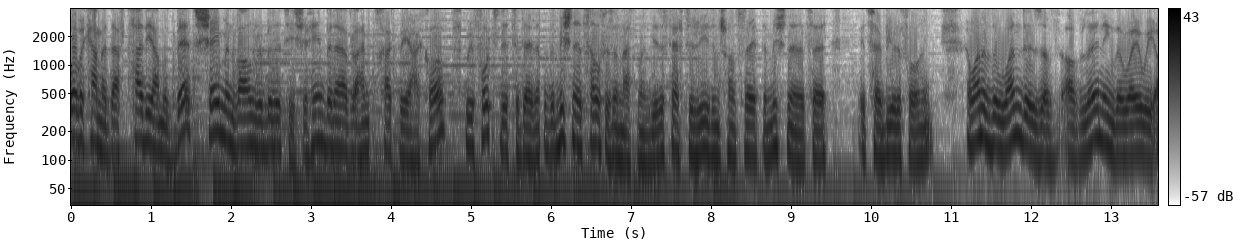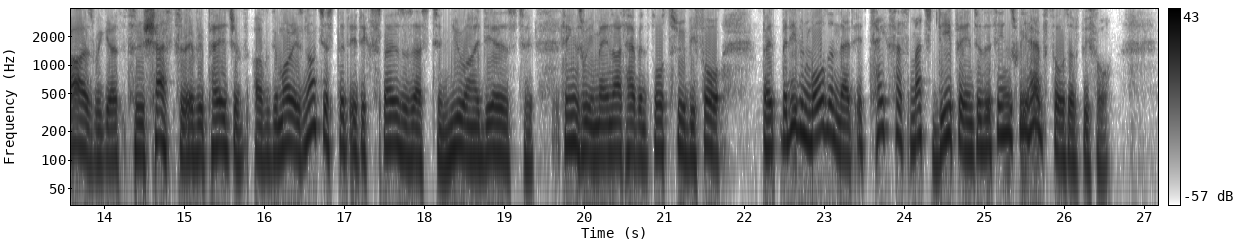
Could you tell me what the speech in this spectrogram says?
Daf Tzadi Amud Bet, Shame and Vulnerability, Ben Avraham Tzchak. We're fortunate today that the Mishnah itself is a matman. You just have to read and translate the Mishnah. It's a it's so beautiful. And, and one of the wonders of, of learning the way we are as we go through Shas, through every page of, of Gemara, is not just that it exposes us to new ideas, to things we may not have thought through before, but, but even more than that, it takes us much deeper into the things we have thought of before.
